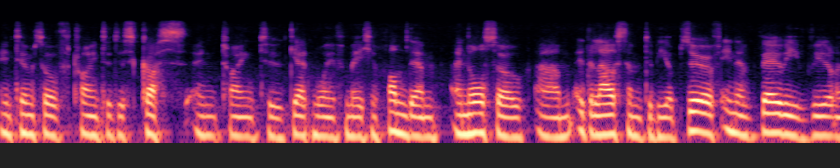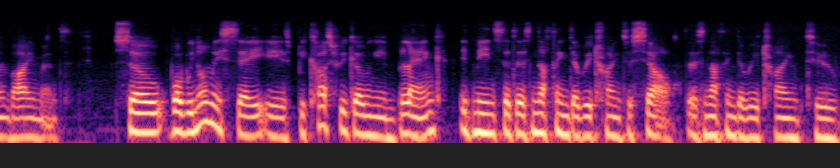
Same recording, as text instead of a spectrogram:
in terms of trying to discuss and trying to get more information from them. And also, um, it allows them to be observed in a very real environment. So, what we normally say is because we're going in blank, it means that there's nothing that we're trying to sell. There's nothing that we're trying to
